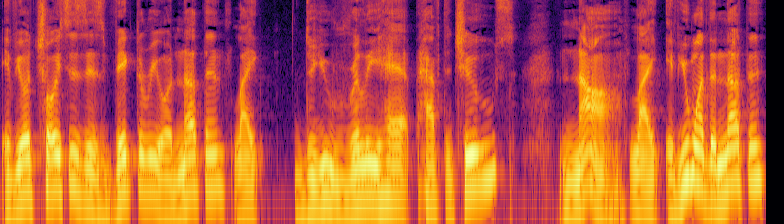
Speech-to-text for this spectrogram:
if your choices is victory or nothing, like, do you really have have to choose? Nah. Like, if you want the nothing,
